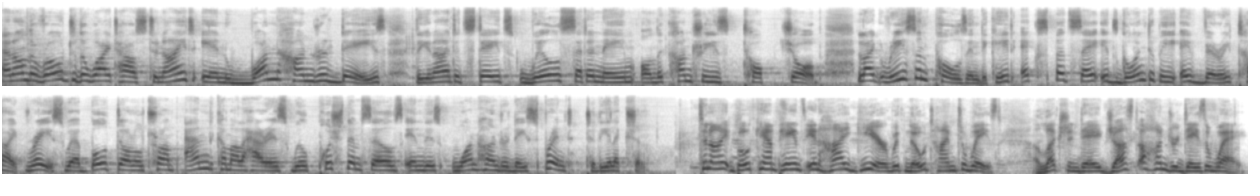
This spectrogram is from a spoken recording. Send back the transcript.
And on the road to the White House tonight, in 100 days, the United States will set a name on the country's top job. Like recent polls indicate, experts say it's going to be a very tight race where both Donald Trump and Kamala Harris will push themselves in this 100 day sprint to the election. Tonight, both campaigns in high gear with no time to waste. Election day just 100 days away.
